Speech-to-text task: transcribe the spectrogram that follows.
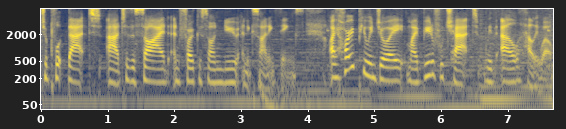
to put that uh, to the side and focus on new and exciting things. I hope you enjoy my beautiful chat with Elle Halliwell.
